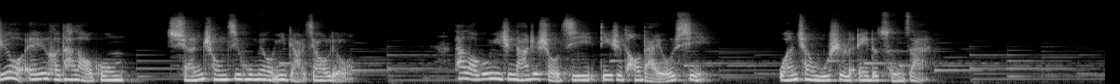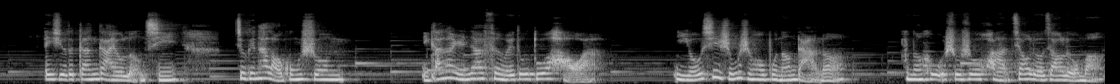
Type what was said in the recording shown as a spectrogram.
只有 A 和她老公全程几乎没有一点交流，她老公一直拿着手机低着头打游戏，完全无视了 A 的存在。A 觉得尴尬又冷清，就跟她老公说：“你看看人家氛围都多好啊，你游戏什么时候不能打呢？不能和我说说话交流交流吗？”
